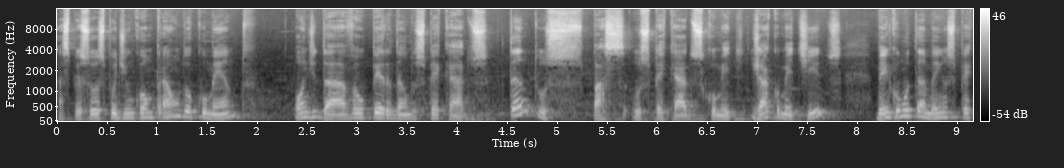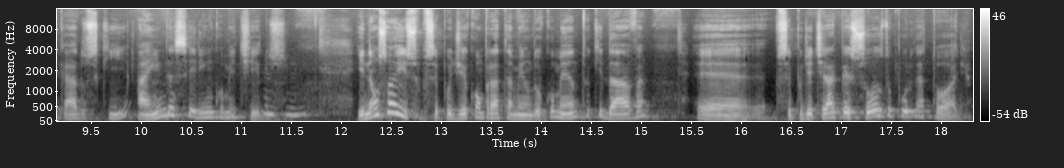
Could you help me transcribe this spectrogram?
As pessoas podiam comprar um documento onde dava o perdão dos pecados, tanto os, os pecados cometi já cometidos, bem como também os pecados que ainda seriam cometidos. Uhum. E não só isso, você podia comprar também um documento que dava, é, você podia tirar pessoas do purgatório.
